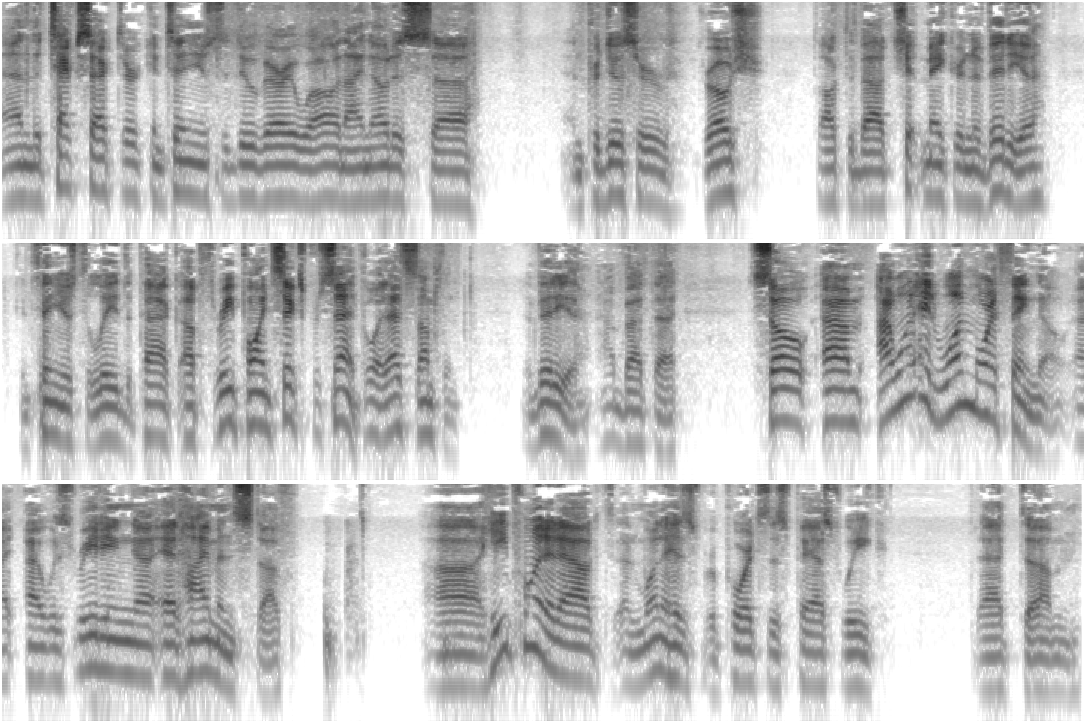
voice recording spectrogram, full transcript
And the tech sector continues to do very well. And I notice uh, and producer Drosh talked about chipmaker NVIDIA continues to lead the pack, up 3.6%. Boy, that's something. NVIDIA, how about that? So um, I want to add one more thing, though. I, I was reading uh, Ed Hyman's stuff. Uh, he pointed out in one of his reports this past week that um,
